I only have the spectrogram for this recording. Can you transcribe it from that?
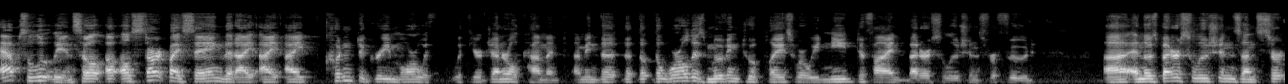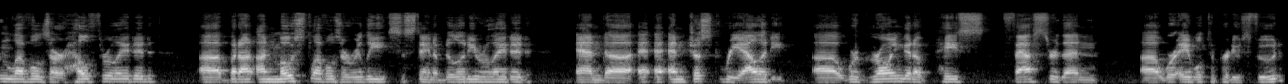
absolutely. And so I'll start by saying that I, I, I, couldn't agree more with, with your general comment. I mean, the, the, the world is moving to a place where we need to find better solutions for food. Uh, and those better solutions on certain levels are health related, but on, on most levels are really sustainability related and uh, and just reality. Uh, we're growing at a pace faster than uh, we're able to produce food.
